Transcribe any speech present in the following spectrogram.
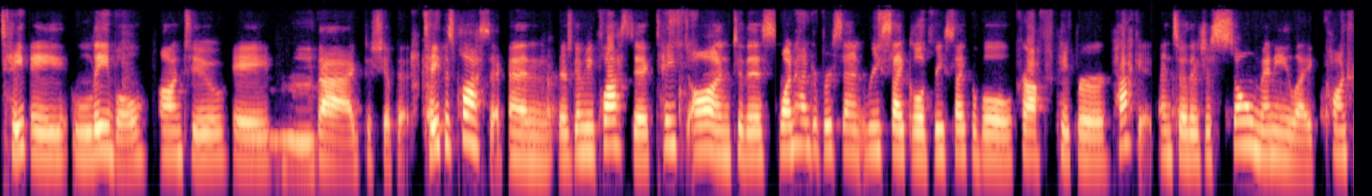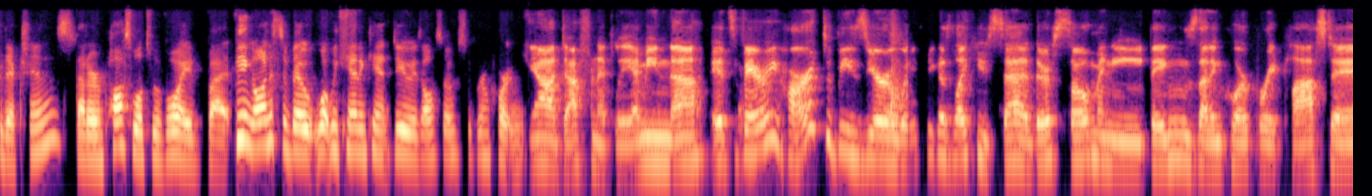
tape a label onto a mm-hmm. bag to ship it. Tape is plastic and there's going to be plastic taped on to this 100% recycled, recyclable kraft paper packet. And so there's just so many like contradictions that are impossible to avoid. But being honest about what we can and can't do is also super important. Yeah, definitely. I mean, uh, it's very hard to be zero waste because, like you said, there's so many things that incorporate plastic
